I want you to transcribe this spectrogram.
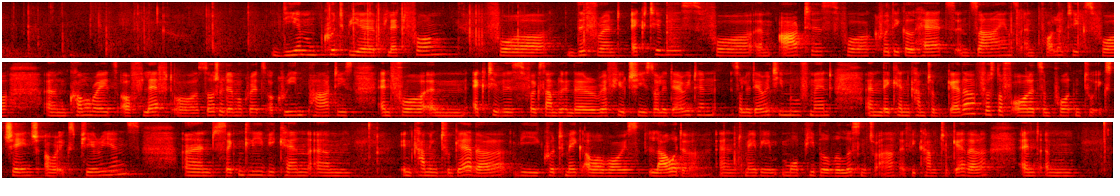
DiEM could be a platform for different activists, for um, artists, for critical heads in science and politics, for um, comrades of left or social democrats or green parties, and for um, activists, for example, in the refugee solidarity, solidarity movement, and they can come together. First of all, it's important to exchange our experience, and secondly, we can. Um, in coming together, we could make our voice louder, and maybe more people will listen to us if we come together. And um,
